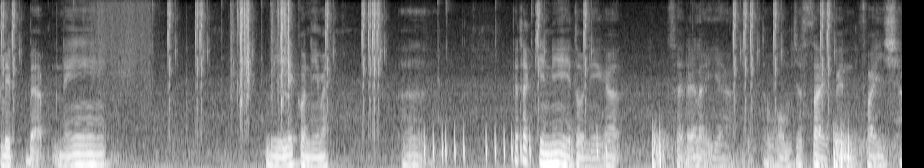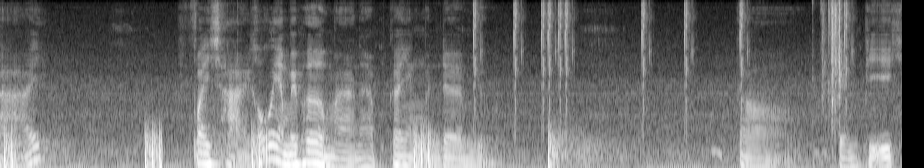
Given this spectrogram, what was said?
กริปแบบนี้ มีเล็กกว่านี้ไหมเออเพชรกินี่ตัวนี้ก็ใส่ได้หลายอย่าง แต่ผมจะใส่เป็นไฟฉาย ไฟฉายเขาก็ยังไม่เพิ่มมานะครับ ก็ยังเหมือนเดิมอยู่ ก็เป็น PEQ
